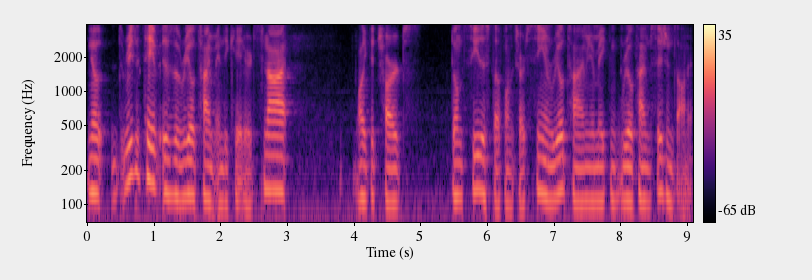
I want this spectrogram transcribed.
You know, read the tape is a real time indicator. It's not like the charts. Don't see this stuff on the charts. See in real time, you're making real time decisions on it.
